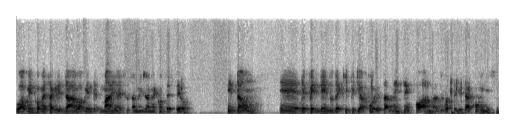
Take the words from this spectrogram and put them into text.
ou alguém começa a gritar ou alguém desmaia isso também já me aconteceu então, é, dependendo da equipe de apoio, também tem formas de você lidar com isso.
